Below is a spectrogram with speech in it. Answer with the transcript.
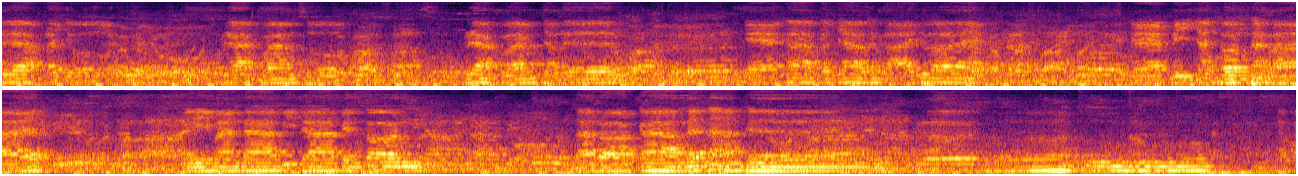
พื่อประโยชน์ประโยชน์เพื่อความสุขเพื่อความเจริญแก่ข้าพระเจ้าทั้งหลายด้วยแก่ปิยชนทั้งหลายมีมารดาบิดาเป็นต้น ตลอดกาลและนานเทินเอาไป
